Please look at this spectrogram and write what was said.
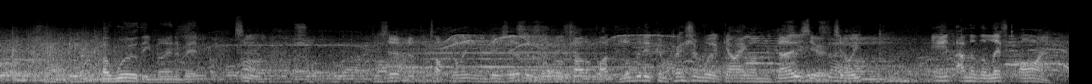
world champion. A worthy main event too. Uh, deserved at the top billing and deserved it as a world title fight. A little bit of compression work going on the nose there of Tui and under the left eye.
